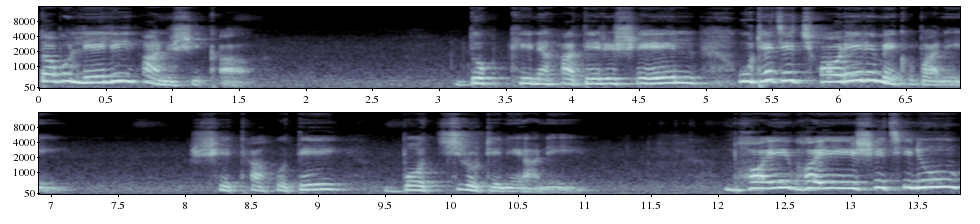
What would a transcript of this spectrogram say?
তব লেলিহান শিখা। দক্ষিণ হাতের শেল উঠেছে ঝড়ের মেঘপানে। সেথা হতে বজ্র টেনে আনে। ভয়ে ভয়ে এসেছিনু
